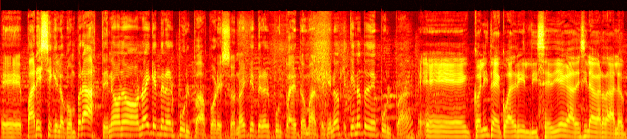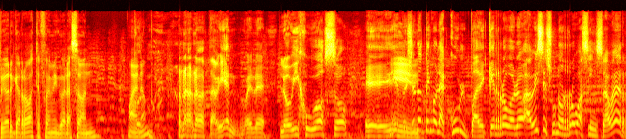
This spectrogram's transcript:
eh, parece que lo compraste. No, no, no hay que tener pulpa por eso. No hay que tener pulpa de tomate. Que no, te- que no te dé pulpa. ¿eh? eh, colita de cuadril dice, Diego, decí la verdad, lo peor que robaste fue mi corazón. Bueno, No, no, está bien. Bueno, lo vi jugoso. eh, pero yo no tengo la culpa de qué robo. no. A veces uno roba sin saber.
